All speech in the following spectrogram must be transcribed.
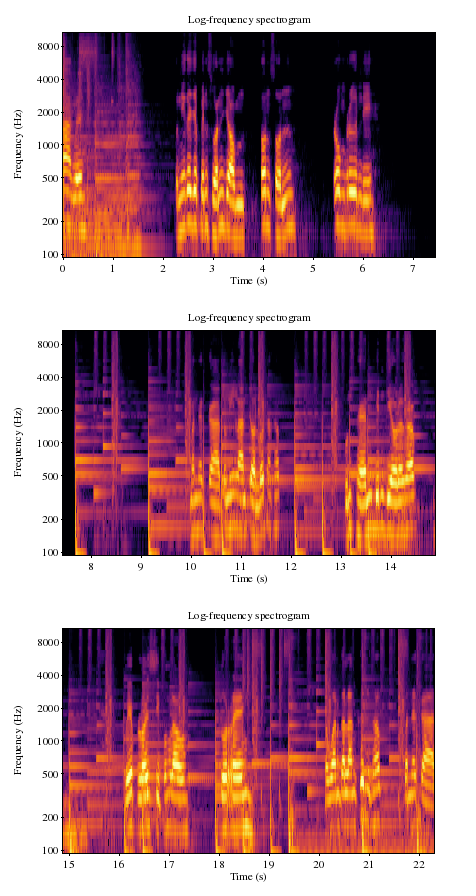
มากเลย ตรงนี้ก็จะเป็นสวนหย่อมต้นสน ร่มรื่นดี บรรยากาศตรงนี้ลานจอดรถนะครับขุนแผนบินเดียวแล้วครับ เว็บร้อยสิบของเราตัวแรงตะวันกำลังขึ้นครับ บรรยากาศ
